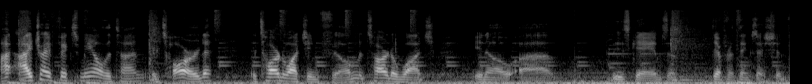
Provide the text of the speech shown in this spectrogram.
I, I try to fix me all the time. It's hard it's hard watching film. It's hard to watch, you know, uh, these games and different things I should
